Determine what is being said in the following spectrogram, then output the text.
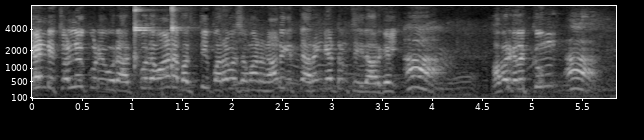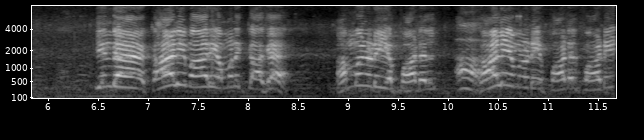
என்று சொல்லக்கூடிய ஒரு அற்புதமான பக்தி பரவசமான நாடகத்தை அரங்கேற்றம் செய்தார்கள். அவர்களுக்கும் இந்த காளி மாரி அம்மனுக்காக அம்மனுடைய பாடல். காளி அம்மனுடைய பாடல் பாடி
